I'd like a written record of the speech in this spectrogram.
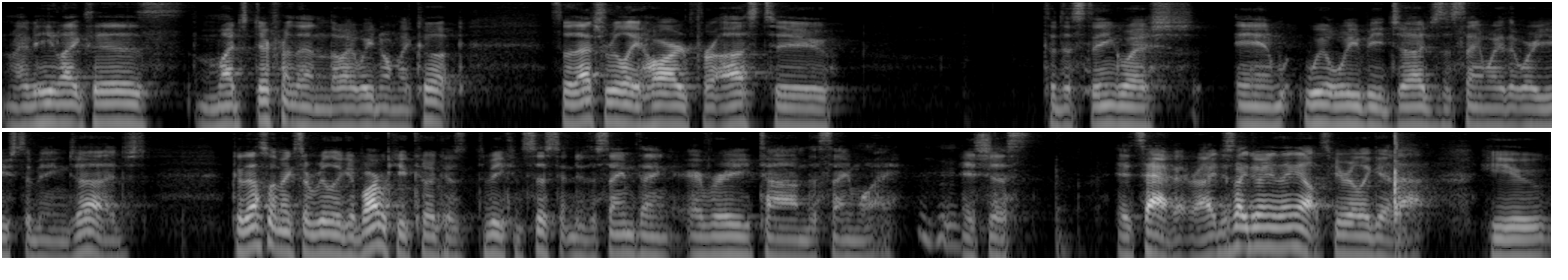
Maybe he likes his much different than the way we normally cook. So that's really hard for us to to distinguish and will we be judged the same way that we're used to being judged? Because that's what makes a really good barbecue cook is to be consistent, do the same thing every time the same way. Mm-hmm. It's just, it's habit, right? Just like doing anything else you're really good at. You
